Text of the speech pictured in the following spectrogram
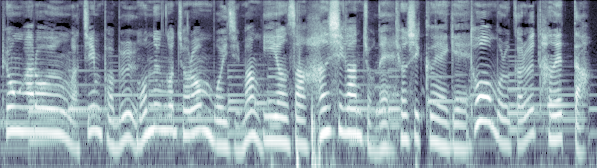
평화로운 마침밥을 먹는 것처럼 보이지만 이 영상 1시간 전에 현식군에게 토어 뭘까를 다냈다.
